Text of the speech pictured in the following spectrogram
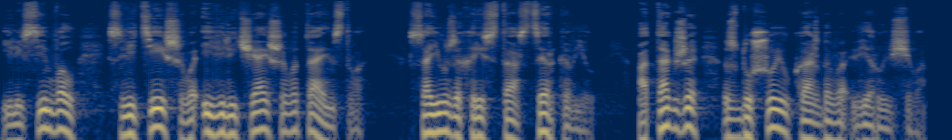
или символ святейшего и величайшего таинства, союза Христа с Церковью, а также с душою каждого верующего.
